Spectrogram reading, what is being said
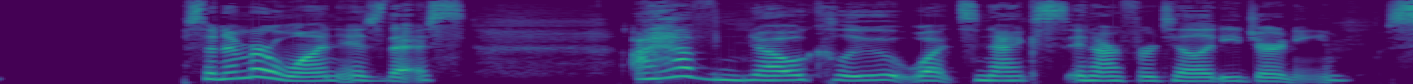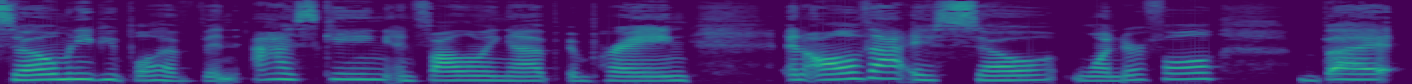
So number one is this. I have no clue what's next in our fertility journey. So many people have been asking and following up and praying, and all of that is so wonderful. But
